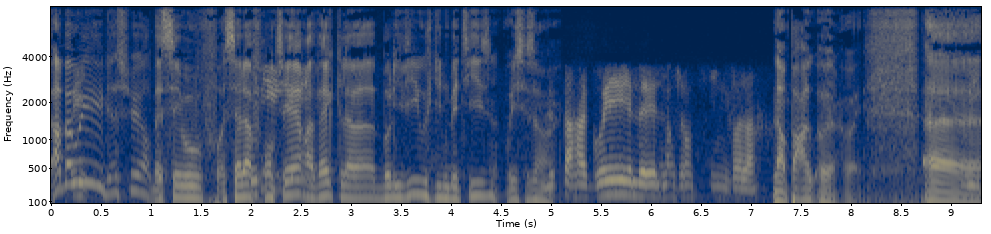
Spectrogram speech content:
Ah bah oui, Oui. bien sûr. Bah c'est à la Oui, frontière oui. avec la Bolivie ou je dis une bêtise Oui, c'est ça. Le Paraguay et l'Argentine, voilà. Non, Paraguay. Ouais, ouais. Euh,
